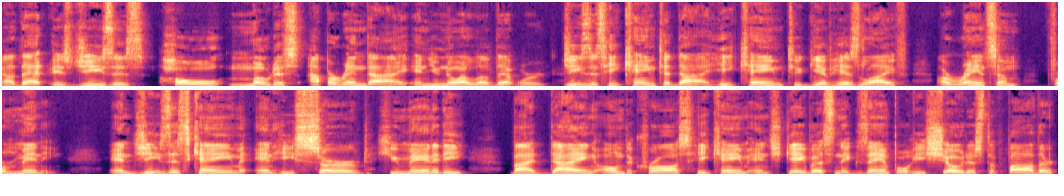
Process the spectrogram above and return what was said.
Now, that is Jesus' whole modus operandi, and you know I love that word. Jesus, he came to die, he came to give his life a ransom for many. And Jesus came and he served humanity by dying on the cross. He came and gave us an example. He showed us the Father.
